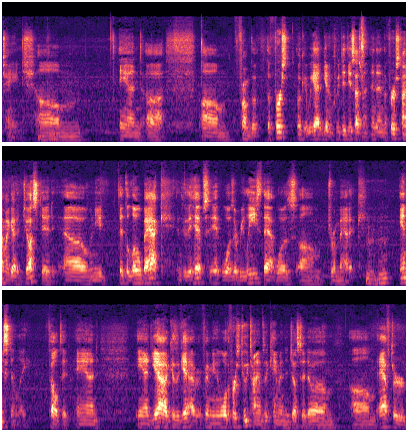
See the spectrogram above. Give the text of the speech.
change. Um, and uh, um, from the, the first, okay, we got, you know, we did the assessment, and then the first time I got adjusted, uh, when you did the low back and through the hips, it was a release that was um, dramatic. Mm-hmm. Instantly felt it, and and yeah, because again, I mean, well, the first two times I came in and adjusted. Um, um, after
